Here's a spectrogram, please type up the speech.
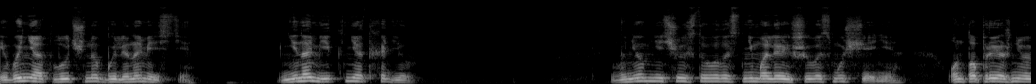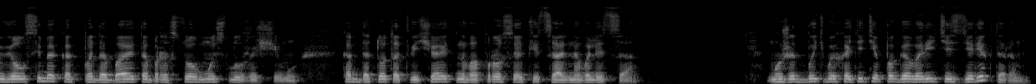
И вы неотлучно были на месте. Ни на миг не отходил. В нем не чувствовалось ни малейшего смущения. Он по-прежнему вел себя, как подобает образцовому служащему, когда тот отвечает на вопросы официального лица. «Может быть, вы хотите поговорить с директором?»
